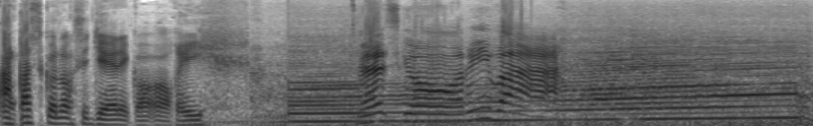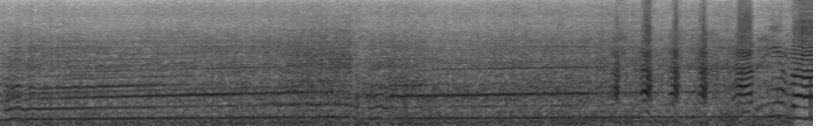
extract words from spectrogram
Angkas ko lang si Jericho, okay? Let's go, arriba! Arriba!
